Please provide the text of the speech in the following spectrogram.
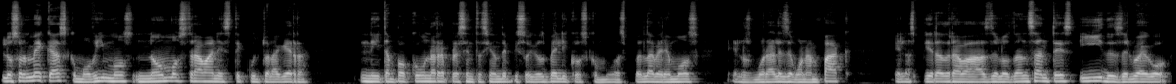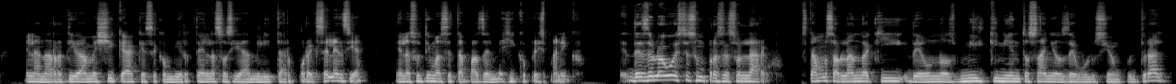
Los olmecas, como vimos, no mostraban este culto a la guerra, ni tampoco una representación de episodios bélicos, como después la veremos en los murales de Bonampak, en las piedras grabadas de los danzantes y, desde luego, en la narrativa mexica que se convierte en la sociedad militar por excelencia en las últimas etapas del México prehispánico. Desde luego, este es un proceso largo. Estamos hablando aquí de unos 1500 años de evolución cultural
